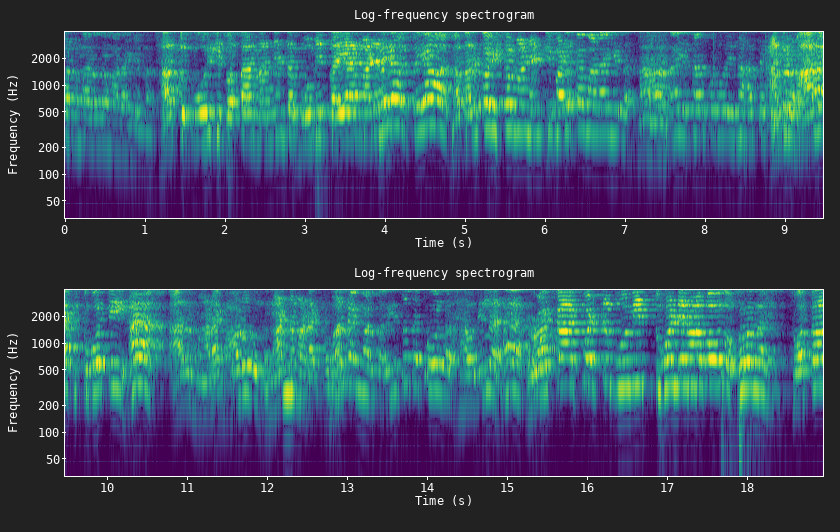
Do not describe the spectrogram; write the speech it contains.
ಮಣ್ಣು ಮಾಡಿದ್ರೆ ಮಾಡಾಗಿಲ್ಲ. ಹತ್ತು ಕೂರಿಗೆ ಸ್ವತಃ ನನ್ನಿಂದ ಭೂಮಿ ತಯಾರು ಮಾಡಿ ತಯಾರ್ ತಯಾರ್. ಮತ್ತ ಅದಕ್ಕ ಇಷ್ಟ ಮಣ್ಣು ಹೆಂಟಿ ಮಾಡ. ಮಾಡಕ ಮಾಡಂಗಿಲ್ಲ. ನಾ ಇಸಾರ್ ಕೊಡೋರು ಇನ್ನ ಹತ್ತ ಅಂದ್ರೆ ಮಾರಾಕ್ ತಗೋತಿ. ಹಾ. ಆದ್ರ ಮಾಡಾಕ ಮಾಡೋದು ಮಣ್ಣು ಮಾಡಾಕ ಮಣ್ಣಾಗ ಮಾಡ್ತಾರೆ. ಇತ್ತ ತೋಳ್ದ ಹೌದಿಲ್ಲ. ರೊಕ್ಕ ಕೊಟ್ಟು ಭೂಮಿ ತಗೊಂಡೇನ ತಗೊಂಡಾನೆ. ಸ್ವತಃ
